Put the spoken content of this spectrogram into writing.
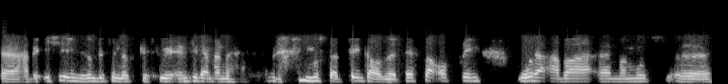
äh, habe ich irgendwie so ein bisschen das Gefühl, entweder man muss da zehntausende Tester aufbringen oder aber äh, man muss äh,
